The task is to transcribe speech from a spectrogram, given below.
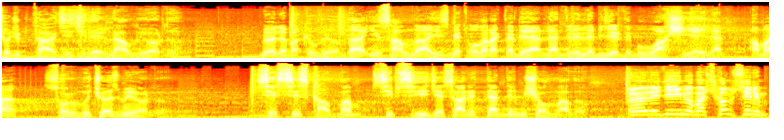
Çocuk tacizcilerini avlıyordu. Böyle bakıldığında insanlığa hizmet olarak da değerlendirilebilirdi bu vahşi eylem. Ama sorunu çözmüyordu. Sessiz kalmam Sipsi'yi cesaretlendirmiş olmalı. Öyle değil mi başkomiserim?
